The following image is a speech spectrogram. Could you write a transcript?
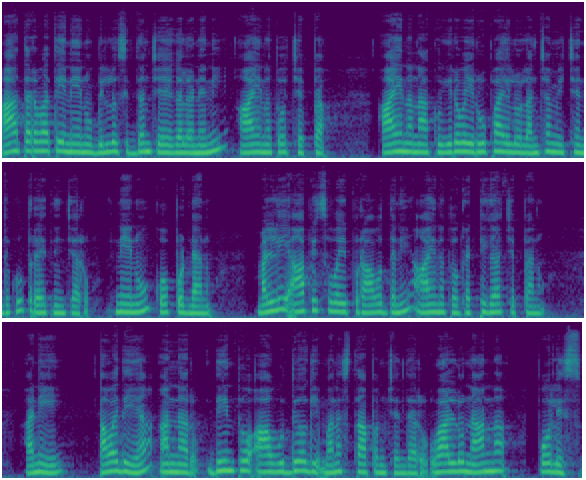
ఆ తర్వాతే నేను బిల్లు సిద్ధం చేయగలనని ఆయనతో చెప్పా. ఆయన నాకు ఇరవై రూపాయలు లంచం ఇచ్చేందుకు ప్రయత్నించారు. నేను కోప్పొడ్డాను. మళ్ళీ ఆఫీసు వైపు రావద్దని ఆయనతో గట్టిగా చెప్పాను. అని అవధియ అన్నారు. దీంతో ఆ ఉద్యోగి మనస్తాపం చెందారు. వాళ్ళు నాన్న పోలీస్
